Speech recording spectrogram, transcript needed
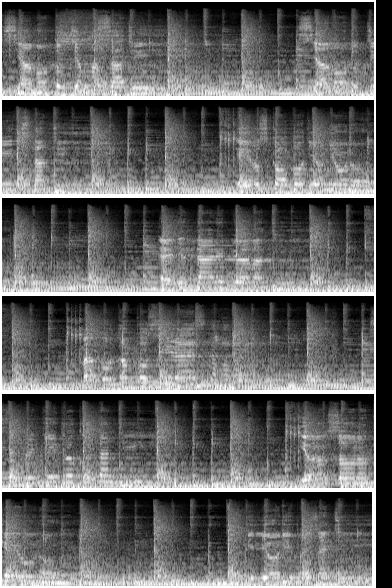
Siamo tutti ammassati, Siamo tutti distanti e lo scopo di ognuno è di andare più avanti. Ma purtroppo si resta sempre indietro con tanti. Io non sono che uno milioni presenti.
